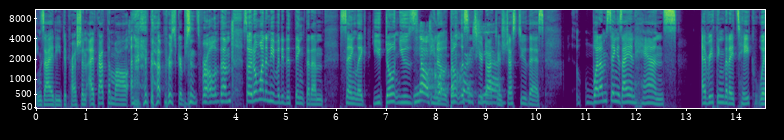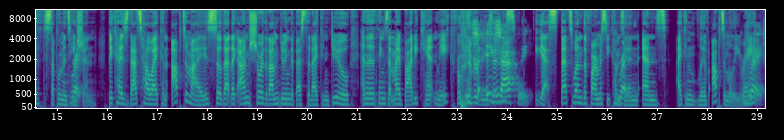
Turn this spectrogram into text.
anxiety, depression, I've got them all and I've got prescriptions for all of them. So I don't want anybody to think that I'm saying like, you don't use, no, you know, don't listen to your yeah. doctors, just do this. What I'm saying is I enhance everything that I take with supplementation right. because that's how I can optimize so that like I'm sure that I'm doing the best that I can do and then the things that my body can't make for whatever Ex- reason. Exactly. Yes, that's when the pharmacy comes right. in and I can live optimally, right? Right.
